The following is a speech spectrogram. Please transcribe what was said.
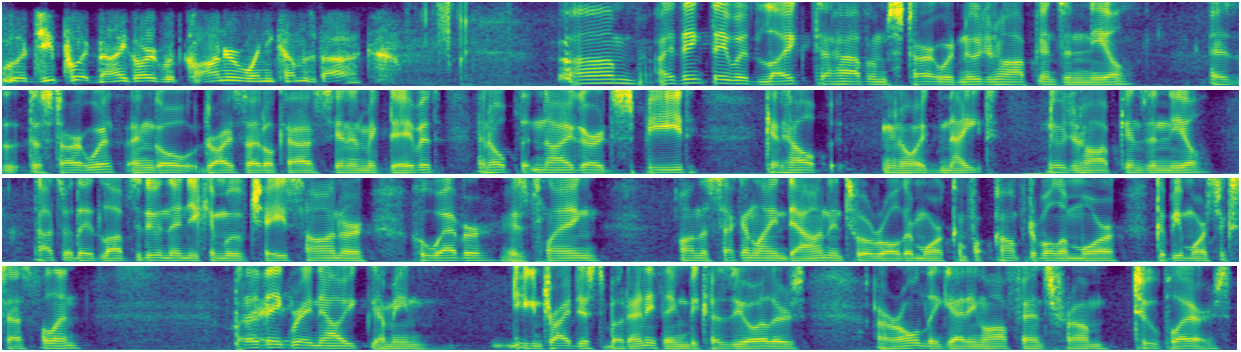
Would you put Nygaard with Connor when he comes back? Um, I think they would like to have him start with Nugent Hopkins and Neal as the, to start with, and go Draisaitl, Kassian, and McDavid, and hope that Nygaard's speed can help, you know, ignite Nugent Hopkins and Neal. That's what they'd love to do, and then you can move Chiasson or whoever is playing on the second line down into a role they're more comf- comfortable and more could be more successful in. But I think right now, I mean, you can try just about anything because the Oilers are only getting offense from two players.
